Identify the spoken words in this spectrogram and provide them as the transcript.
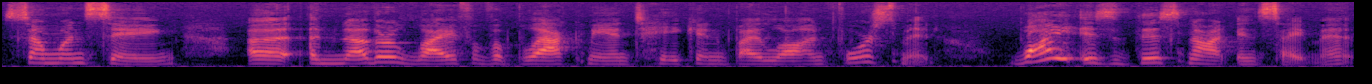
someone saying uh, another life of a black man taken by law enforcement. Why is this not incitement?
